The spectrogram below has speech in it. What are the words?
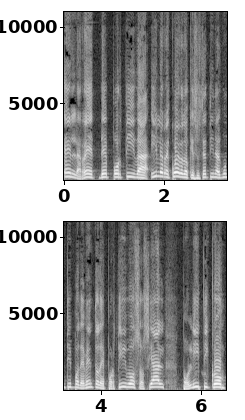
en la red deportiva. Y le recuerdo que si usted tiene algún tipo de evento deportivo, social, político,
